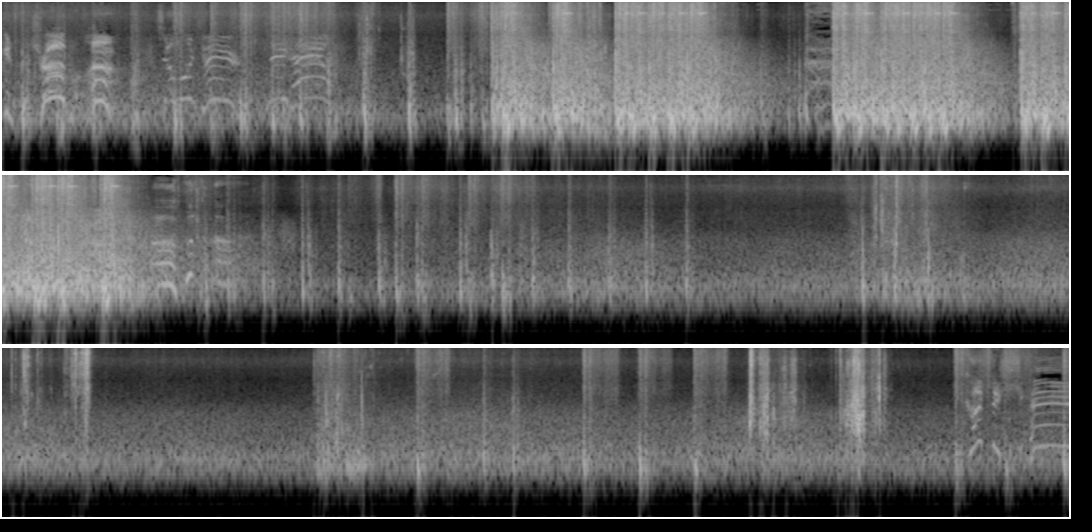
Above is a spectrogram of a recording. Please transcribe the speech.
looking for trouble, huh? Someone! して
